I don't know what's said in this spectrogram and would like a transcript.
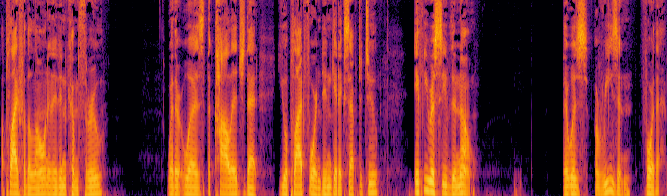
applied for the loan and it didn't come through, whether it was the college that you applied for and didn't get accepted to, if you received a no, there was a reason for that.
